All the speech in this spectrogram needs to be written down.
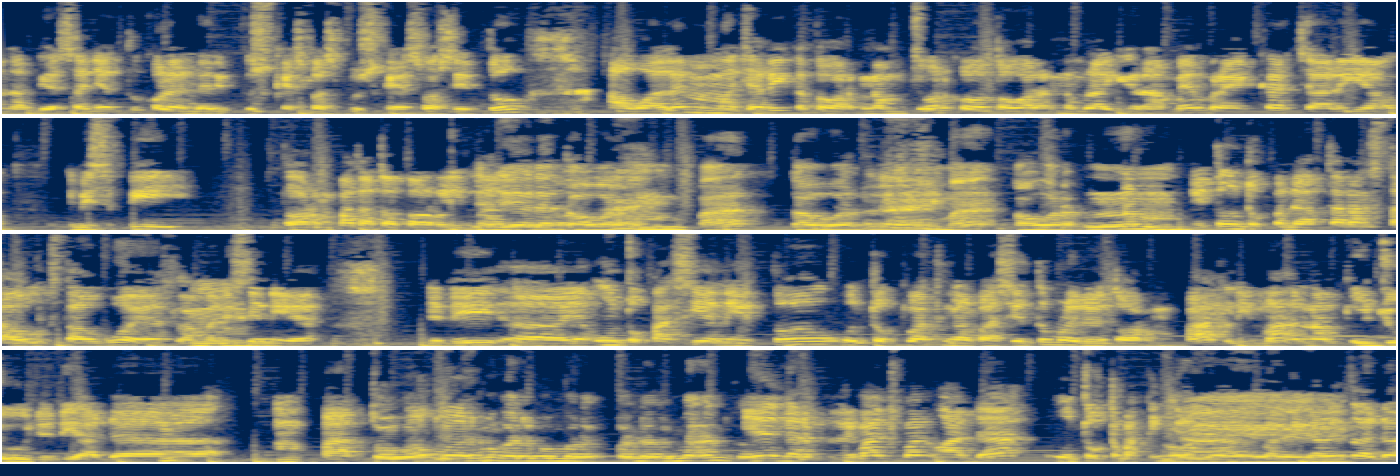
nah biasanya tuh kalau yang dari puskesmas puskesmas itu awalnya memang cari ke tower 6 cuman kalau tower 6 lagi rame mereka cari yang lebih sepi tower 4 atau tower 5 jadi ada gitu. tower 4 tower 5 tower 6 itu untuk pendaftaran setahu setahu gue ya selama Hmm. di sini ya jadi eh, yang untuk pasien itu untuk tempat tinggal pasien itu mulai dari tower 4, 5, 6, 7 jadi ada empat tower 7 emang gak ada penerimaan kan? Iya nggak ada penerimaan cuman ada untuk tempat tinggal. Oh, iya, iya, tempat iya, tinggal iya. itu ada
